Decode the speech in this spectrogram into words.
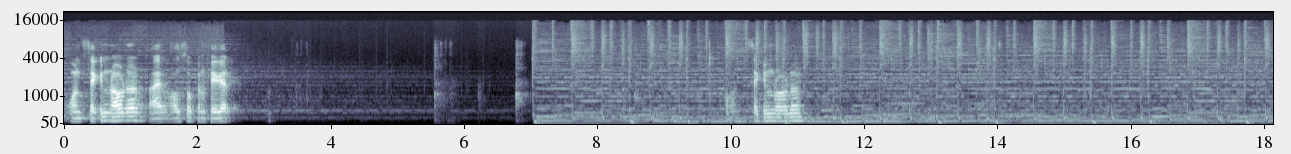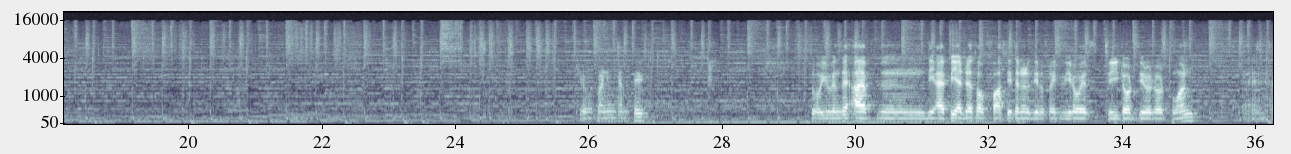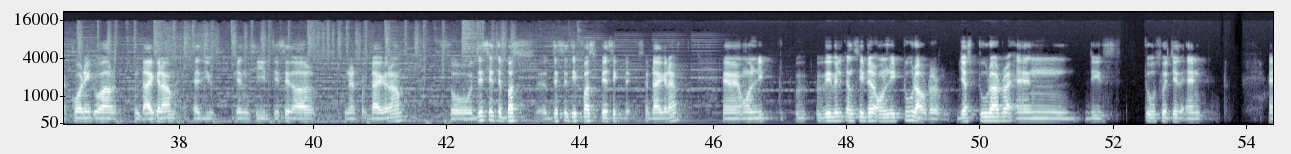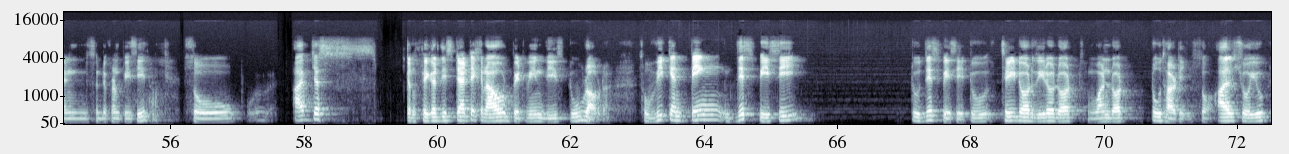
on second router I have also configured second router running config so you can say I have um, the IP address of fast ethernet 0 is 3.0.1 uh, according to our diagram as you can see this is our network diagram. So this is the bus this is the first basic diagram. Uh, only we will consider only two router just two router and these two switches and and some different PCs so I've just configured the static route between these two router. So we can ping this PC to this PC to 3.0.1.230 so I'll show you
